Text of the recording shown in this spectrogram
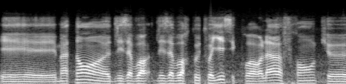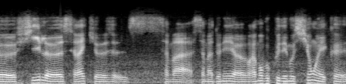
10 ans. Et maintenant, euh, de les avoir, de les avoir côtoyés, ces coureurs-là, Franck, euh, Phil, euh, c'est vrai que ça m'a, ça m'a donné vraiment beaucoup d'émotions et que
